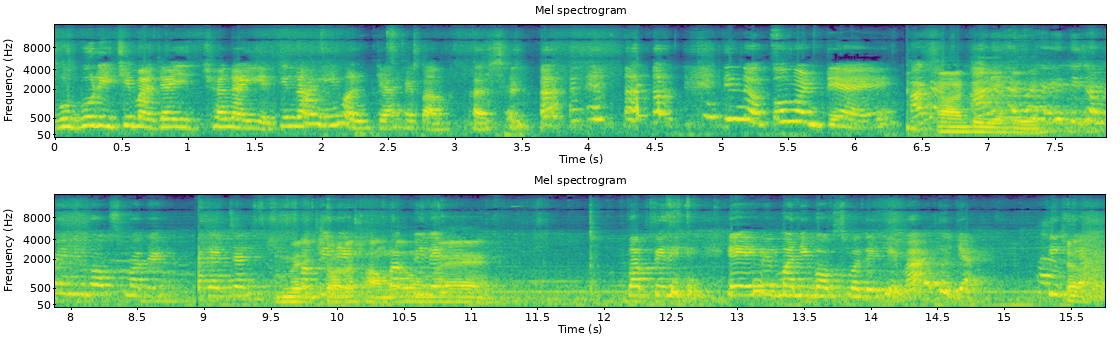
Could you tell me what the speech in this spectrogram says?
बुबुरीची माझ्या इच्छा नाहीये. ती नाही म्हणते आहे बाबा. ती नको म्हणते आहे. हा, ठीक आहे, ठीक आहे. हे तिच्या मेन्यू बॉक्समध्ये. थांबला पप्पी दे. हे हे मनी बॉक्समध्ये ठेवा तुझ्या. ठीक चल, आहे.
